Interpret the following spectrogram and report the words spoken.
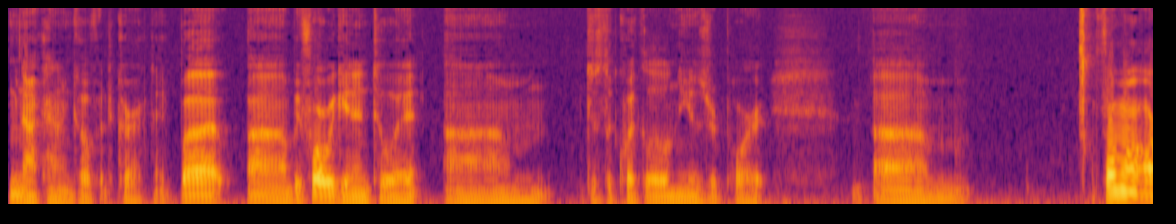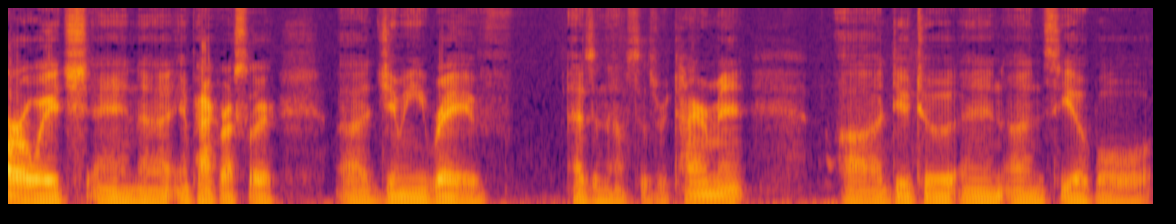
not counting COVID correctly. But uh, before we get into it, um, just a quick little news report. Um, former ROH and uh, Impact wrestler uh, Jimmy Rave has announced his retirement uh, due to an unseeable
